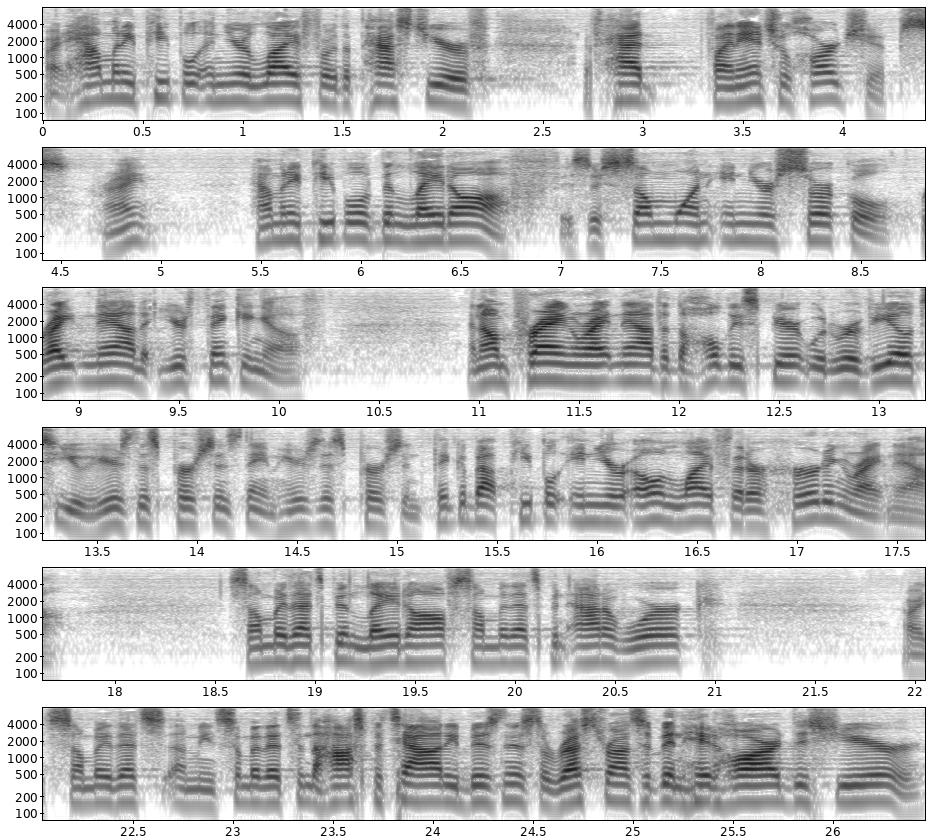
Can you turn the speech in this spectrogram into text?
All right, how many people in your life over the past year have, have had financial hardships, right? How many people have been laid off? Is there someone in your circle right now that you're thinking of? And I'm praying right now that the Holy Spirit would reveal to you here's this person's name, here's this person. Think about people in your own life that are hurting right now. Somebody that's been laid off, somebody that's been out of work. All right, somebody that's, I mean, somebody that's in the hospitality business. The restaurants have been hit hard this year.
